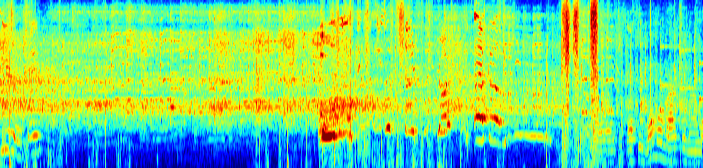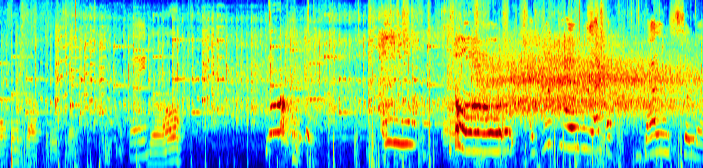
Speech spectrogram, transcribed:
here, okay? Let's do one more match and then we'll finish it off today's show. Okay. No. No. Oh. Oh. I flipped you over like a bottle of soda.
